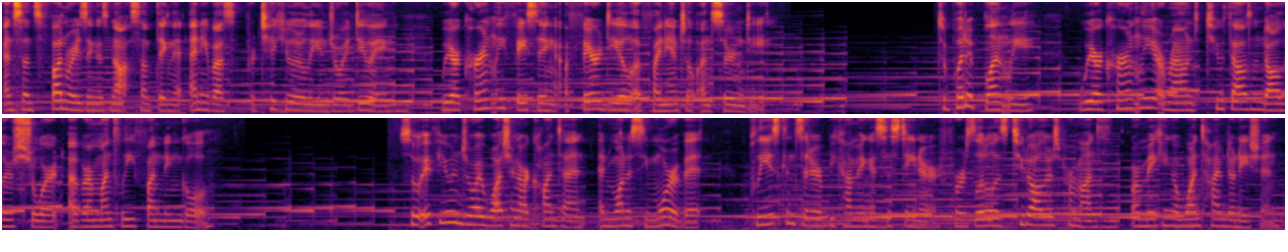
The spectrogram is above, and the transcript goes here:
and since fundraising is not something that any of us particularly enjoy doing, we are currently facing a fair deal of financial uncertainty. To put it bluntly, we are currently around $2,000 short of our monthly funding goal. So if you enjoy watching our content and want to see more of it, please consider becoming a sustainer for as little as $2 per month or making a one-time donation.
